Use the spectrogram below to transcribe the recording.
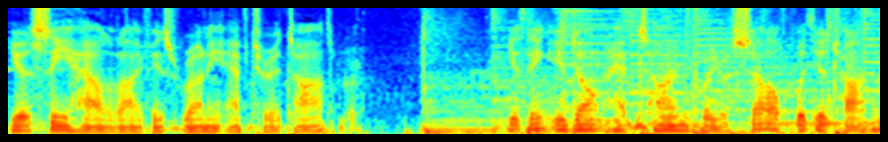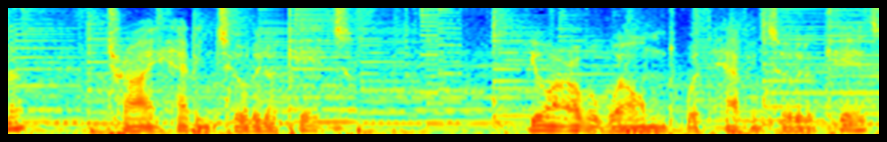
You'll see how life is running after a toddler. You think you don't have time for yourself with your toddler? Try having two little kids. You are overwhelmed with having two little kids,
